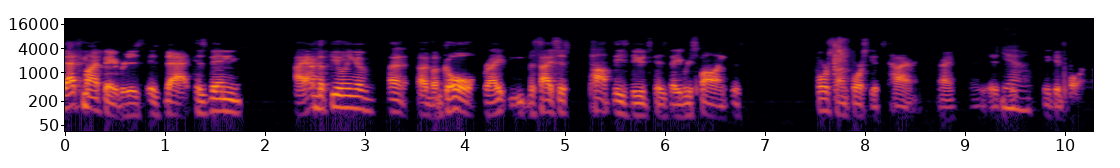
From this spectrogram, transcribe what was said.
that's my favorite is, is that because then I have the feeling of a, of a goal, right? Besides just pop these dudes because they respond because force on force gets tiring, right? It, Yeah. it, it gets boring.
